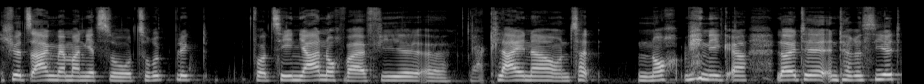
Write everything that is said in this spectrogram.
Ich würde sagen, wenn man jetzt so zurückblickt, vor zehn Jahren noch war er viel äh, ja, kleiner und es hat noch weniger Leute interessiert.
